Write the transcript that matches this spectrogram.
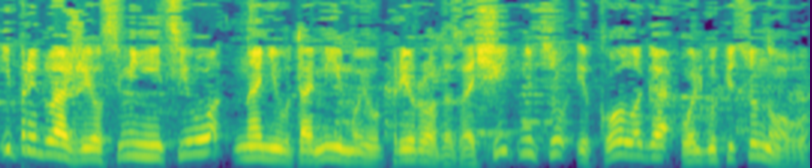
и предложил сменить его на неутомимую природозащитницу, эколога Ольгу Пицунову.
